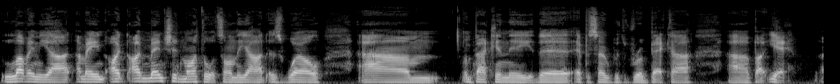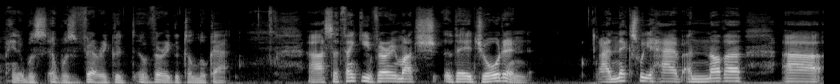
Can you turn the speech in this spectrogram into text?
Loving the art. I mean, I, I mentioned my thoughts on the art as well, um, back in the, the episode with Rebecca. Uh, but yeah, I mean, it was, it was very good, very good to look at. Uh, so thank you very much there, Jordan. Uh, next we have another, uh,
